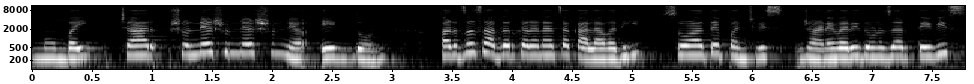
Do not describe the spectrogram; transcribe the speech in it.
मुंबई चार शून्य शून्य शून्य एक दोन. अर्ज सादर करण्याचा कालावधी सोळा ते पंचवीस जानेवारी दोन हजार तेवीस.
